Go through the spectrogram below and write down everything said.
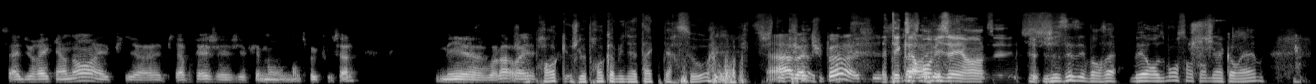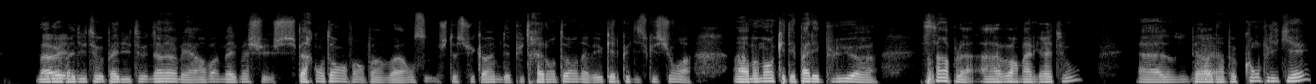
ça a duré qu'un an. Et puis, euh, et puis après, j'ai fait mon, mon, truc tout seul. Mais euh, voilà, je, ouais. le prends, je le prends comme une attaque perso. ah bah tu peux. Si, T'es clairement visé. Hein. Je sais, c'est pour ça. Mais heureusement, on s'entend bien quand même. Bah non, oui. pas du tout, pas du tout. Non, non, mais, moi, je suis, je suis super content. Enfin, enfin voilà, on je te suis quand même depuis très longtemps. On avait eu quelques discussions à, à un moment qui n'étaient pas les plus euh, simples à avoir malgré tout, euh, dans une période Ouais. un peu compliquée.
